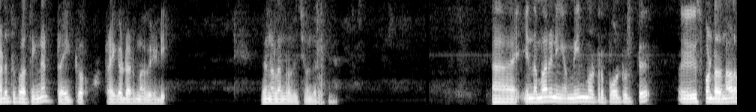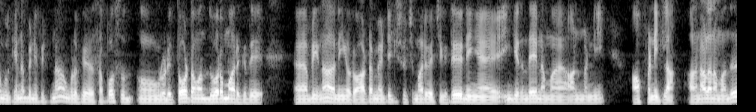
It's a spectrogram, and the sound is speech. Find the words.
அடுத்து பார்த்தீங்கன்னா ட்ரைகோ ட்ரைகோடர்மா விரிடி இது நல்லா நொதிச்சு வந்துருக்குங்க. இந்த மாதிரி நீங்கள் மீன் மோட்டர் போட்டுவிட்டு யூஸ் பண்ணுறதுனால உங்களுக்கு என்ன பெனிஃபிட்னால் உங்களுக்கு சப்போஸ் உங்களுடைய தோட்டம் வந்து தூரமாக இருக்குது. அப்படின்னா நீங்கள் ஒரு ஆட்டோமேட்டிக் சுவிட்ச் மாதிரி வச்சுக்கிட்டு நீங்கள் இங்கேருந்தே நம்ம ஆன் பண்ணி ஆஃப் பண்ணிக்கலாம். அதனால் நம்ம வந்து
